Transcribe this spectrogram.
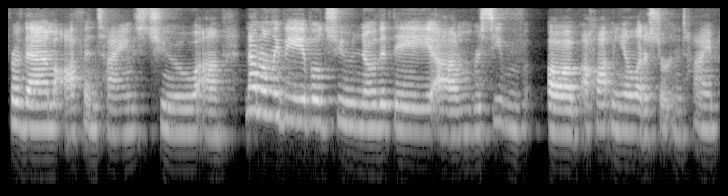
for them oftentimes to um, not only be able to know that they um, receive a, a, hot meal at a certain time,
